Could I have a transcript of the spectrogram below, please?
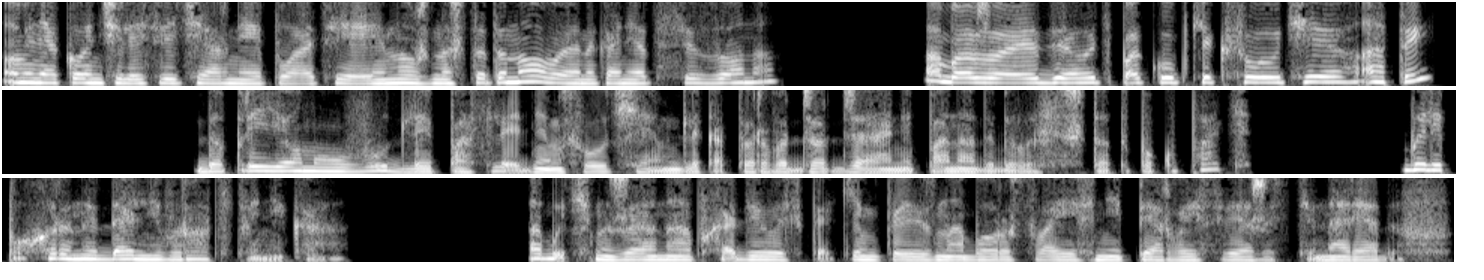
У меня кончились вечерние платья, и нужно что-то новое на конец сезона. Обожаю делать покупки к случаю, а ты?» До приема у Вудли, последним случаем, для которого Джорджиане понадобилось что-то покупать, были похороны дальнего родственника. Обычно же она обходилась каким-то из набора своих не первой свежести нарядов,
